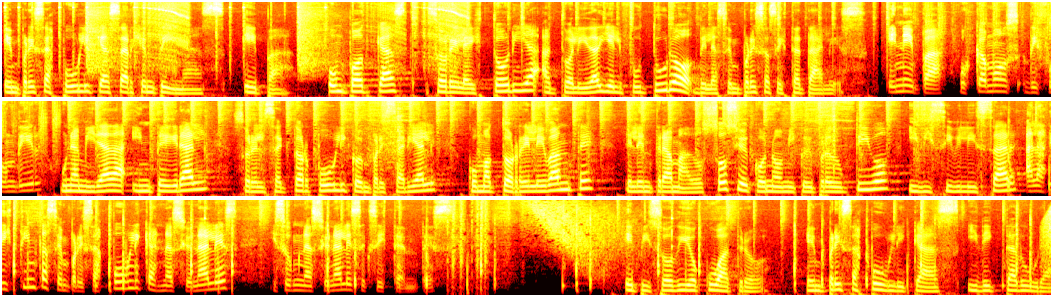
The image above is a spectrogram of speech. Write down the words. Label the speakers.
Speaker 1: Empresas Públicas Argentinas, EPA, un podcast sobre la historia, actualidad y el futuro de las empresas estatales. En EPA buscamos difundir una mirada integral sobre el sector público empresarial como actor relevante del entramado socioeconómico y productivo y visibilizar a las distintas empresas públicas nacionales y subnacionales existentes. Episodio 4 empresas públicas y dictadura.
